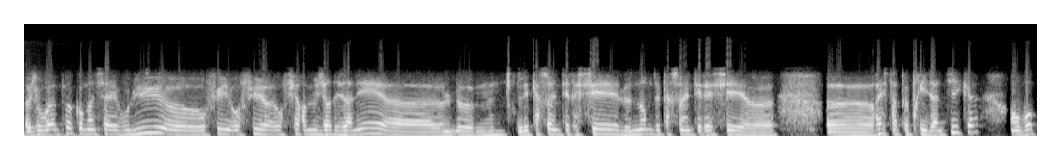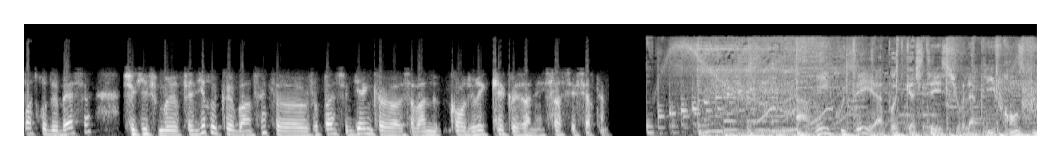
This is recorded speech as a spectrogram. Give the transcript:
Je vois un peu comment ça évolue euh, au, fur, au, et à mesure des années. euh, le- les personnes intéressées, le nombre de personnes intéressées euh, reste à peu près identique. On voit pas trop de baisse, ce qui me fait dire que, ben, en fait, je pense bien que ça va encore durer quelques années. Ça, c'est certain. À réécouter et à podcaster sur l'appli France Bleu.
